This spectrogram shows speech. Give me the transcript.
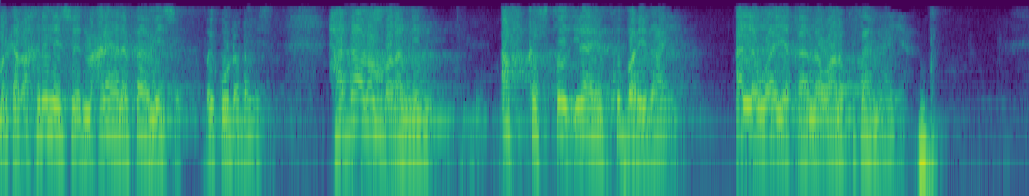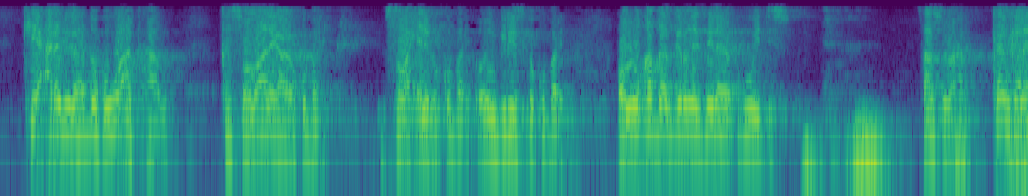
markaad akhrinayso eed macnahana fahmayso way kuu dhadhamaysa haddaadan baranin af kastood ilaahay ku baridaay alla waa yaqaanaa waana ku fahmahaya kii carabiga hadduu kugu adkaado ka soomaaligaaga ku bari sawaaxiliga ku bari oo ingiriiska ku bari oo luuqadaad garanaysa ilahay ku weydiiso. Saas macna. Kan kale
